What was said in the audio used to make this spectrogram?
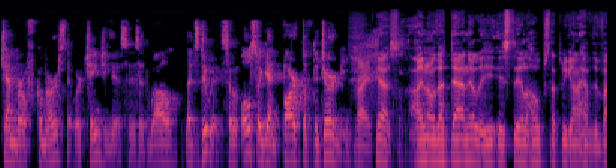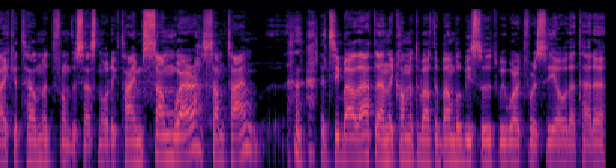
chamber of commerce that we're changing this? And I said, well, let's do it. So also again, part of the journey. Right. Yes, I know that Daniel he, he still hopes that we're gonna have the Vicat helmet from the SaaS Nordic time somewhere, sometime. Let's see about that. And a comment about the Bumblebee suit. We worked for a CEO that had a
